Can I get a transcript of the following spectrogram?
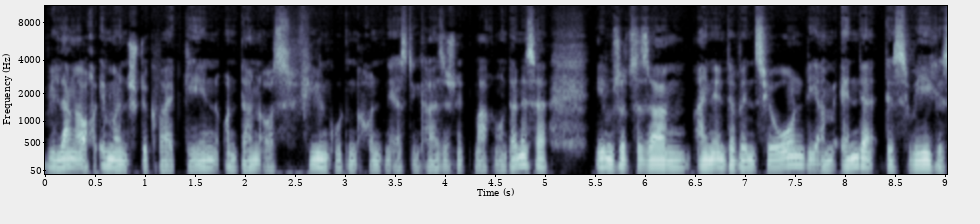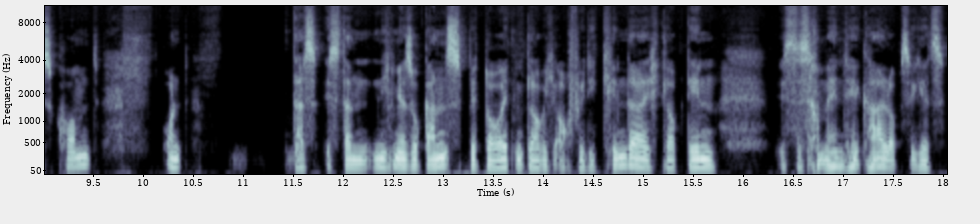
wie lange auch immer ein Stück weit gehen und dann aus vielen guten Gründen erst den Kaiserschnitt machen. Und dann ist er eben sozusagen eine Intervention, die am Ende des Weges kommt. Und das ist dann nicht mehr so ganz bedeutend, glaube ich, auch für die Kinder. Ich glaube, denen ist es am Ende egal, ob sie jetzt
